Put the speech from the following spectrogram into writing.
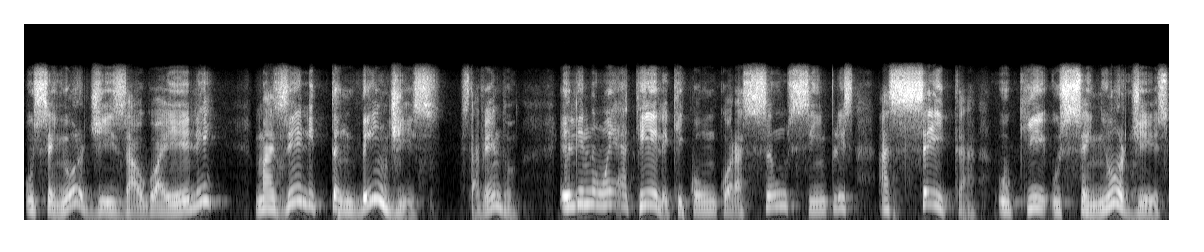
O Senhor diz algo a ele, mas ele também diz, está vendo? Ele não é aquele que, com um coração simples, aceita o que o Senhor diz,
